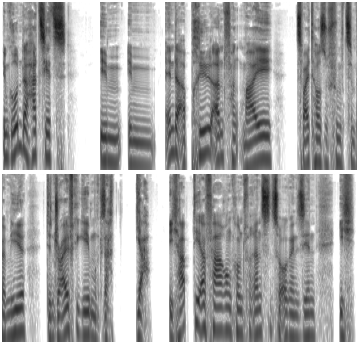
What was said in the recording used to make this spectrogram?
im Grunde hat es jetzt im, im Ende April, Anfang Mai 2015 bei mir den Drive gegeben und gesagt, ja, Ich habe die Erfahrung, Konferenzen zu organisieren. Ich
